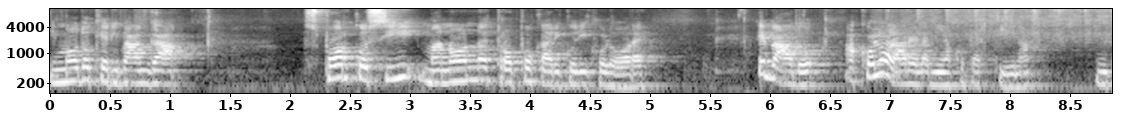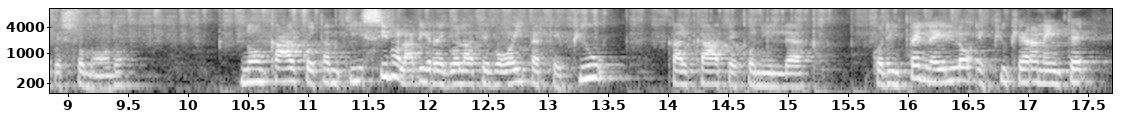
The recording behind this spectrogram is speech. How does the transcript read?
in modo che rimanga sporco sì ma non troppo carico di colore. E vado a colorare la mia copertina in questo modo. Non calco tantissimo la vi regolate voi perché più calcate con il, con il pennello e più chiaramente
